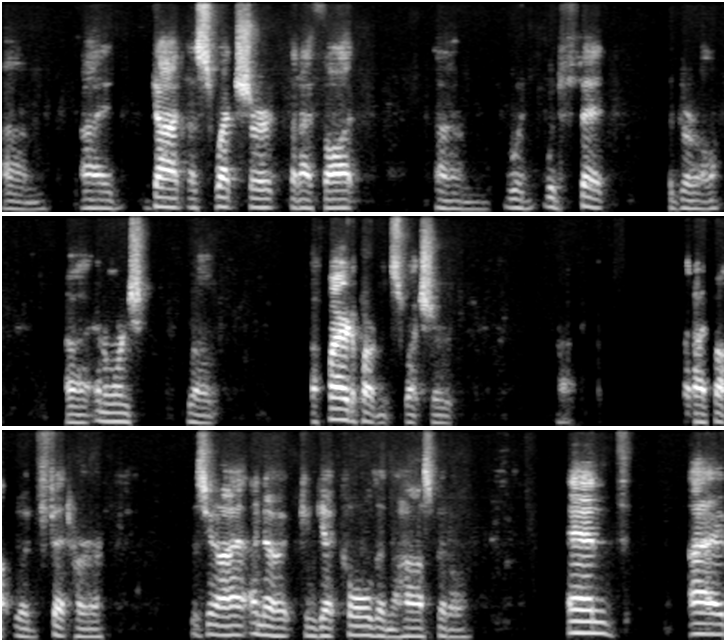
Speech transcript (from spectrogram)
Um, I got a sweatshirt that I thought um, would would fit the girl, uh, an orange, well, a fire department sweatshirt uh, that I thought would fit her, because you know I, I know it can get cold in the hospital, and I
